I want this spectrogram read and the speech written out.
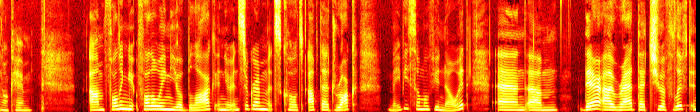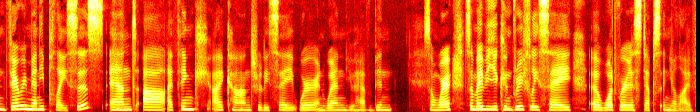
Okay. I'm following following your blog and your Instagram. It's called Up That Rock. Maybe some of you know it. And um, there I read that you have lived in very many places, and uh, I think I can't really say where and when you have been somewhere. So maybe you can briefly say uh, what were your steps in your life.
